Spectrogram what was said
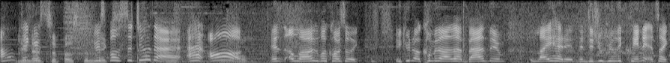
I don't You're think not you're supposed to. You're mix. supposed to do that at all. Nope. And a lot of the comments are like, if you're not coming out of that bathroom lightheaded, then did you really clean it? It's like,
